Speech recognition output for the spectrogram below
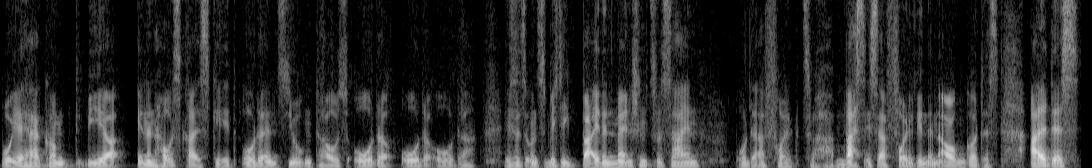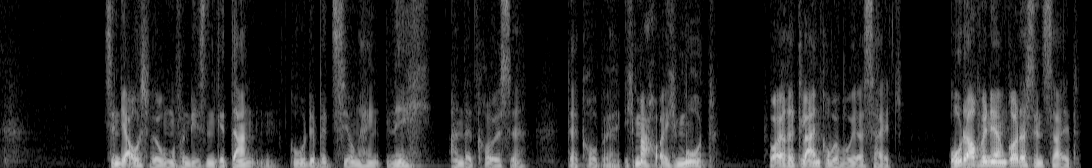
wo ihr herkommt, wie ihr in den Hauskreis geht oder ins Jugendhaus oder, oder, oder. Ist es uns wichtig, bei den Menschen zu sein oder Erfolg zu haben? Was ist Erfolg in den Augen Gottes? All das sind die Auswirkungen von diesen Gedanken. Gute Beziehung hängt nicht an der Größe der Gruppe. Ich mache euch Mut für eure Kleingruppe, wo ihr seid. Oder auch wenn ihr im Gottesdienst seid.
